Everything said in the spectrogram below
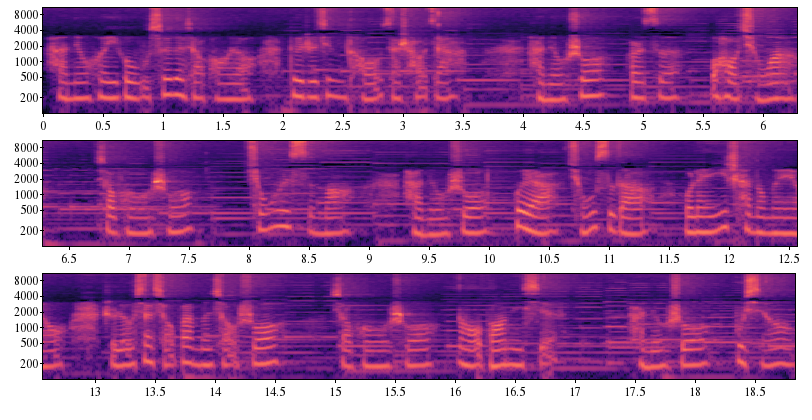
韩牛和一个五岁的小朋友对着镜头在吵架。韩牛说：“儿子，我好穷啊。”小朋友说：“穷会死吗？”韩牛说：“会啊，穷死的。我连遗产都没有，只留下小半本小说。”小朋友说：“那我帮你写。”韩牛说：“不行，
